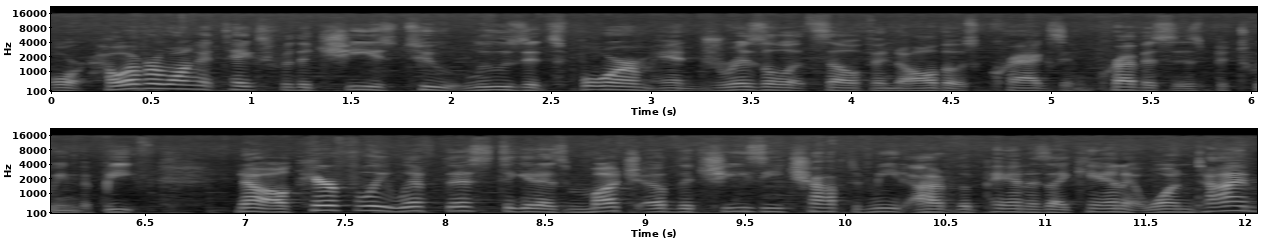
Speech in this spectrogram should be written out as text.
or however long it takes for the cheese to lose its form and drizzle itself into all those crags and crevices between the beef. Now I'll carefully lift this to get as much of the cheesy chopped meat out of the pan as I can at one time,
